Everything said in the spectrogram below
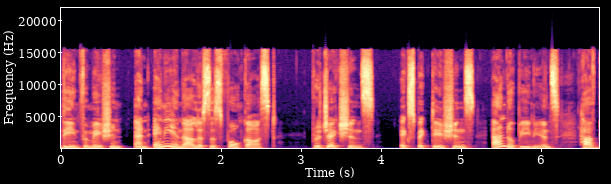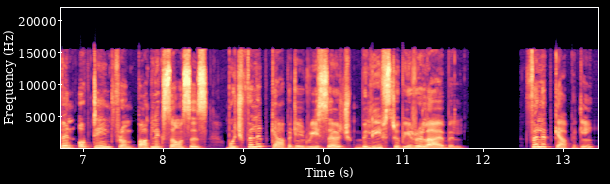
The information and any analysis forecast, projections, expectations, and opinions have been obtained from public sources which PhillipCapital Research believes to be reliable. PhillipCapital,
